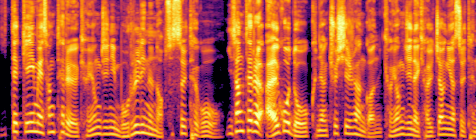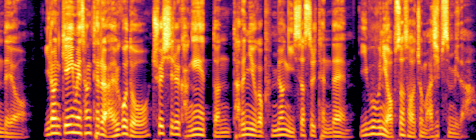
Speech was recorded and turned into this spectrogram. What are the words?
이때 게임의 상태를 경영진이 모를 리는 없었을 테고 이 상태를 알고도 그냥 출시를 한 건 경영진의 결정이었을 텐데요. 이런 게임의 상태를 알고도 출시를 강행했던 다른 이유가 분명히 있었을 텐데 이 부분이 없어서 좀 아쉽습니다.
